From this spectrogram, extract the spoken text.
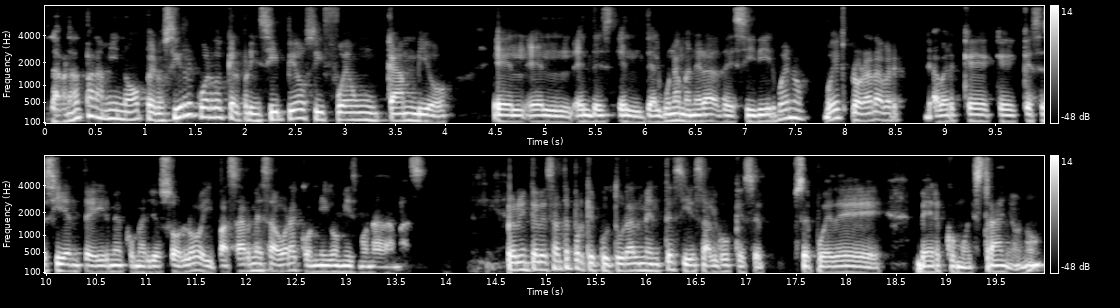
La verdad para mí no, pero sí recuerdo que al principio sí fue un cambio el, el, de, alguna manera decidir, bueno, voy a explorar a ver, a ver qué, qué, se siente irme a comer yo solo y pasarme esa hora conmigo mismo nada más. Pero interesante porque culturalmente sí es algo que se, se puede ver como extraño, ¿no?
